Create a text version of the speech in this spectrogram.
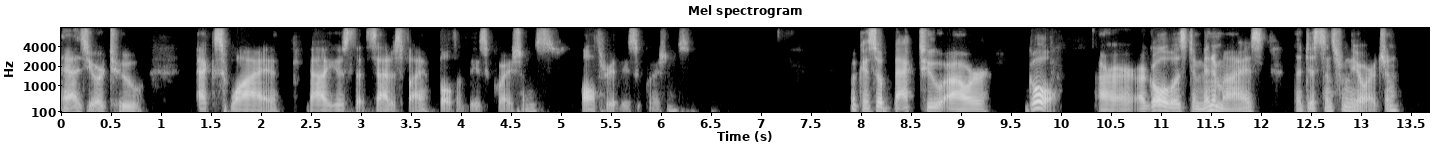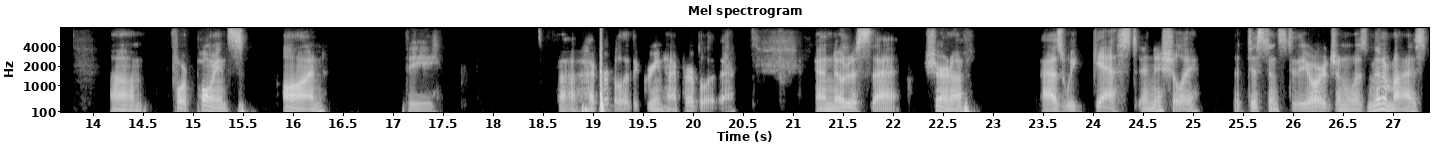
as your two xy values that satisfy both of these equations, all three of these equations. Okay, so back to our goal. Our, our goal was to minimize the distance from the origin um, for points on the uh, hyperbola, the green hyperbola there. And notice that, sure enough, as we guessed initially, the distance to the origin was minimized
